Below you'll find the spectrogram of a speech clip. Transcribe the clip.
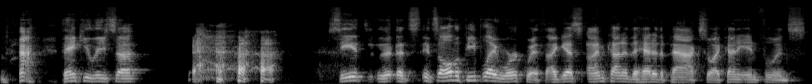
thank you, Lisa. See, it's it's it's all the people I work with. I guess I'm kind of the head of the pack, so I kind of influence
